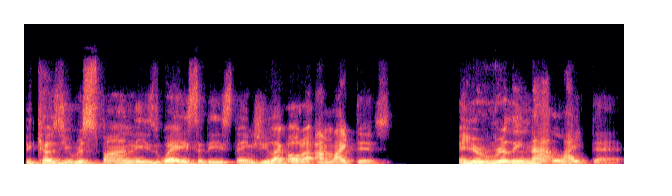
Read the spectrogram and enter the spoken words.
because you respond these ways to these things. You like, oh, I'm like this. And you're really not like that.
